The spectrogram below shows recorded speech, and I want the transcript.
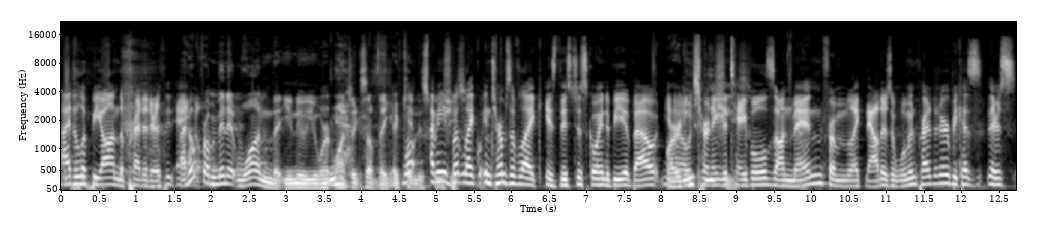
I had to look beyond the predator. th- I hope from minute one that you knew you weren't watching something akin Well, to species. I mean, but like in terms of like, is this just going to be about you know Arty turning the tables on men from like now there's a woman predator because there's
